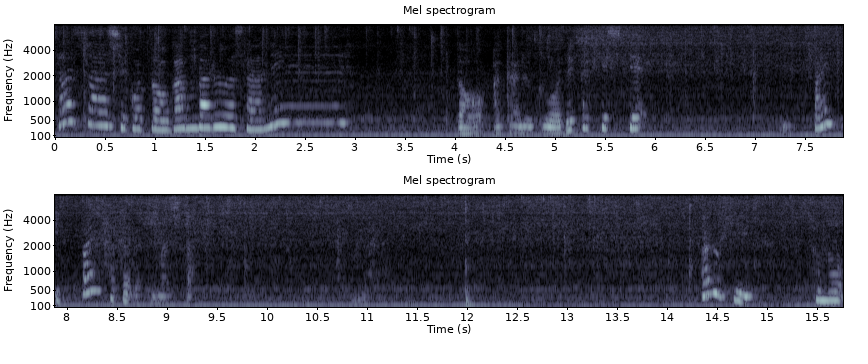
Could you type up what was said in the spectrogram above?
さあさあ仕事を頑張るさね。と明るくお出かけしていっぱいいっぱい働きました。ある日その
